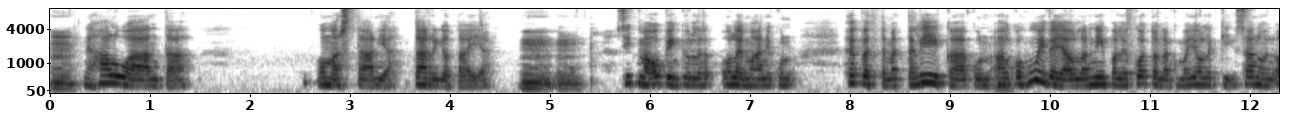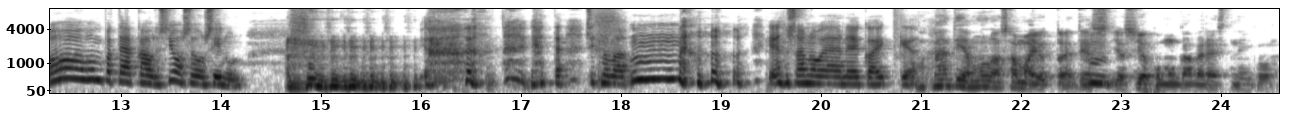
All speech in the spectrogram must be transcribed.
mm, Ne haluaa antaa omastaan ja tarjota ja mm, mm. sitten mä opin kyllä olemaan niin kun höpöttämättä liikaa, kun mm. alkoi huiveja olla niin paljon kotona, kun mä jollekin sanoin, oh, onpa tää kaunis, joo se on sinun. että sitten mä vaan, mm, en sano ääneen kaikkea. Mut mä en tiedä, mulla on sama juttu, että jos, mm. jos joku mun kavereista, niin okei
